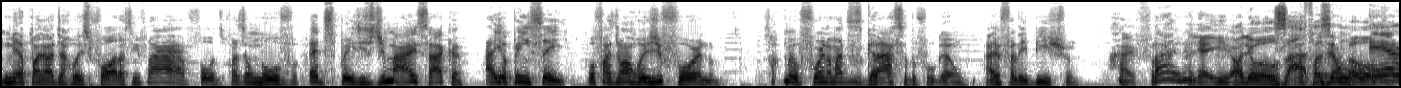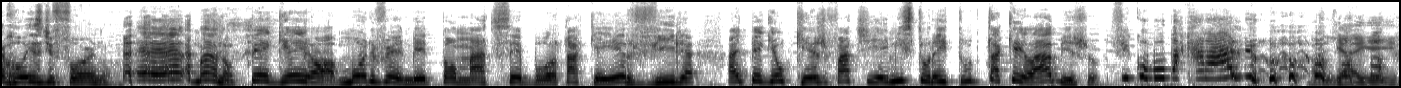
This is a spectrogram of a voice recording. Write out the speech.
meia panela de arroz fora, assim, e falar, ah, foda-se, fazer um novo. É desperdício demais, saca? Aí eu pensei, vou fazer um arroz de forno. Só que meu forno é uma desgraça do fogão. Aí eu falei, bicho, air fryer, né? Olha aí, olha o ousado. Vou fazer um Olha o ousado. air arroz de forno. É, mano, peguei, ó, molho vermelho, tomate, cebola, taquei ervilha. Aí peguei o queijo, fatiei, misturei tudo, taquei lá, bicho. Ficou bom pra caralho! Olha aí.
